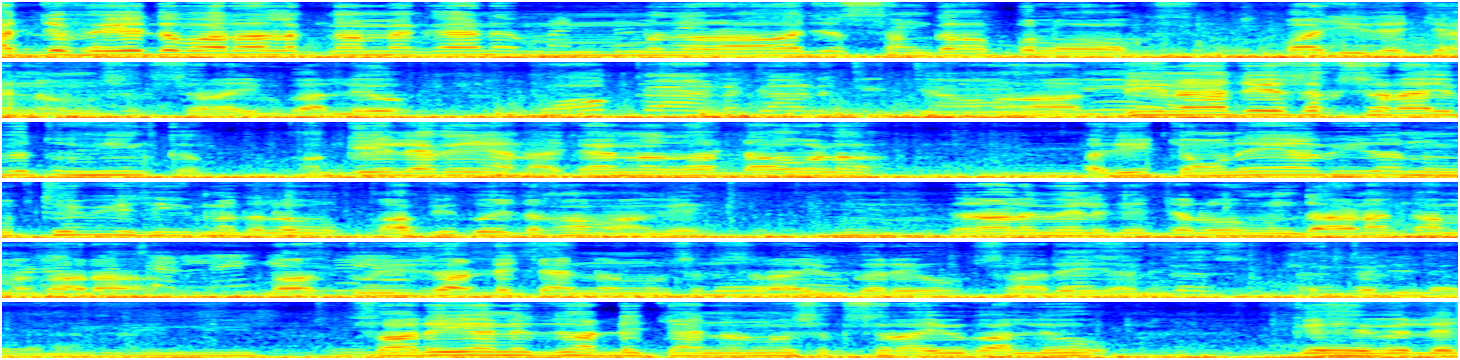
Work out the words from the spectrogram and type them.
ਅੱਜ ਫੇਰ ਦੁਬਾਰਾ ਲੱਗਾ ਮੈਂ ਕਹਿਣ ਮਨਰਾਜ ਸੰਗਾ ਬਲੌਗਸ। ਭਾਜੀ ਦੇ ਚੈਨਲ ਨੂੰ ਸਬਸਕ੍ਰਾਈਬ ਕਰ ਲਿਓ। ਬਹੁਤ ਘੈਂਟ ਘੈਂਟ ਚੀਜ਼ਾਂ ਹਾਂ ਆਉਣਗੀਆਂ ਦਿਨਾਂ 'ਚ ਸਬਸਕ੍ਰਾਈਬ ਤੁਸੀਂ ਕ- ਅੱਗੇ ਲੈ ਕੇ ਜਾਣਾ ਚੈਨਲ ਸਾਡਾ ਉਹ ਵਾਲਾ ਅਸੀਂ ਚਾਹੁੰਦੇ ਆ ਵੀ ਤੁਹਾਨੂੰ ਉੱਥੇ ਵੀ ਅਸੀਂ ਮਤਲਬ ਕਾਫੀ ਕੁਝ ਦਿਖਾਵਾਂਗੇ। ਹੂੰ। ਰਲ ਮਿਲ ਕੇ ਚਲੋ ਹੁੰਦਾ ਨਾ ਕੰਮ ਸਾਰਾ। ਬਸ ਤੁਸੀਂ ਸਾਡੇ ਚੈਨਲ ਨੂੰ ਸਬਸਕ੍ਰਾਈਬ ਕਰਿਓ ਸਾਰੇ ਜਣੇ। ਇੱਧਰ ਹੀ ਲੱਗਣਾ ਸਾਰੇ ਜਣੇ ਸਾਡੇ ਚੈਨਲ ਨੂੰ ਸਬਸਕ੍ਰਾਈਬ ਕਰ ਲਿਓ। ਕਿਸੇ ਵੇਲੇ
